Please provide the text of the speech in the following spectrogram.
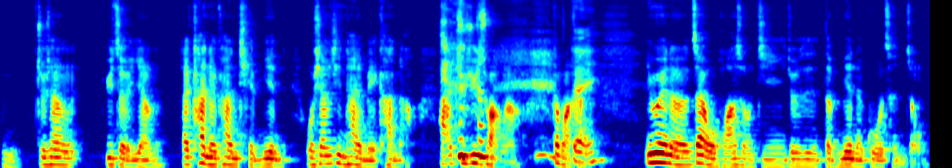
嗯，就像愚者一样，他看了看前面，我相信他也没看啊，他继续闯啊，干嘛看？因为呢，在我划手机就是等面的过程中，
